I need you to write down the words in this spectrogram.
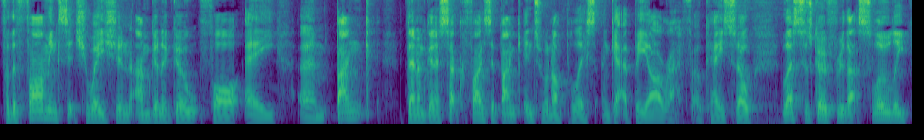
for the farming situation, I'm going to go for a um, bank then I'm going to sacrifice a bank into an Opolis and get a BRF, okay? So let's just go through that slowly.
